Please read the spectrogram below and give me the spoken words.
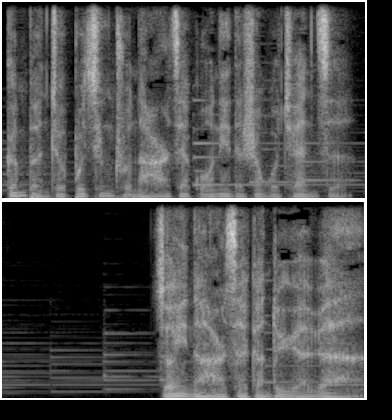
根本就不清楚男孩在国内的生活圈子，所以男孩才敢对圆圆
